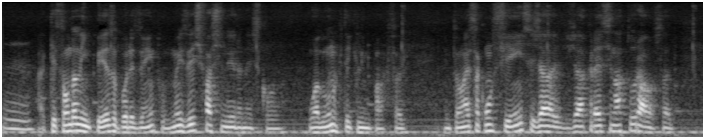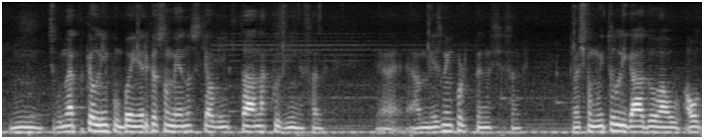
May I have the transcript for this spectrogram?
hum. a questão da limpeza, por exemplo, não existe faxineira na escola. O aluno que tem que limpar, sabe? Então essa consciência já, já cresce natural, sabe? Hum, tipo, não é porque eu limpo um banheiro que eu sou menos que alguém que está na cozinha, sabe? É, é, a mesma importância, sabe? Então acho que é muito ligado ao, ao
